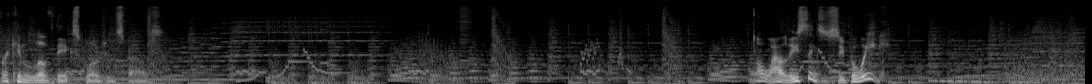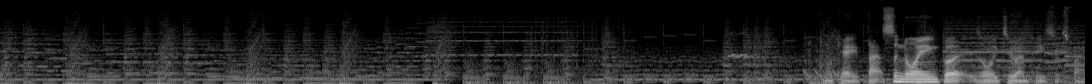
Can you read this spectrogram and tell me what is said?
Freaking love the explosion spells. Oh wow, these things are super weak. Okay, that's annoying, but it's only 2 MP, so it's fine.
